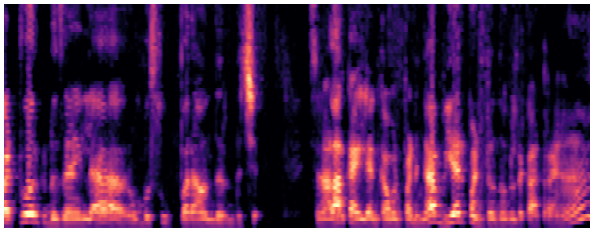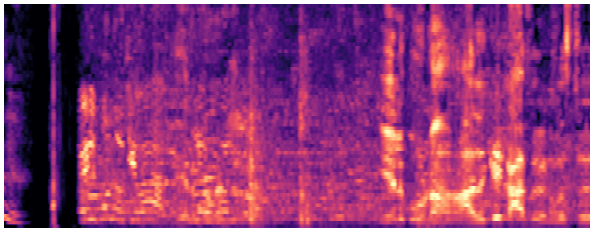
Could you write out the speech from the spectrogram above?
கட் ஒர்க் டிசைனில் ரொம்ப சூப்பராக வந்துருந்துச்சு. ஸோ நல்லா இருக்கா இல்லையான்னு கமெண்ட் பண்ணுங்கள் வியர் பண்ணிட்டு வந்து உங்கள்கிட்ட காட்டுறேன். ஓகேவா ஏழு பவுன்? பவுனா அதுக்கே காசு வேணும் ஃபஸ்ட்டு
